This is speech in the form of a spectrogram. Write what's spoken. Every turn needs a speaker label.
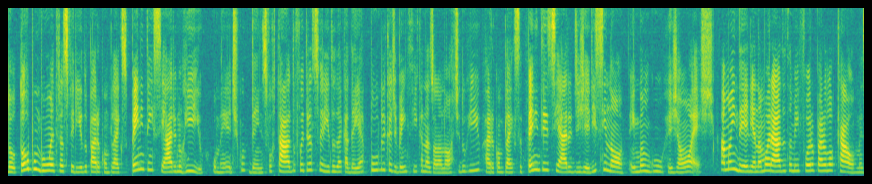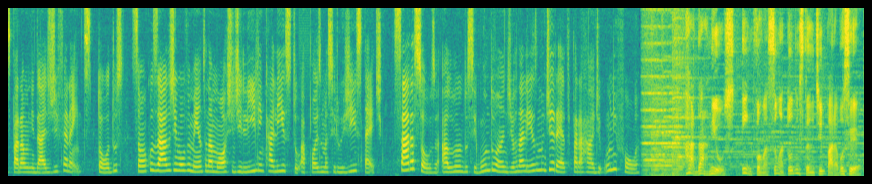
Speaker 1: Doutor Bumbum é transferido para o complexo penitenciário no Rio. O médico, Denis Furtado, foi transferido da cadeia pública de Benfica, na zona norte do Rio, para o complexo penitenciário de Jericinó, em Bangu, região oeste. A mãe dele e a namorada também foram para o local, mas para unidades diferentes. Todos são acusados de envolvimento na morte de Lilian Calisto após uma cirurgia estética. Sara Souza, aluna do segundo ano de jornalismo, direto para a rádio Unifoa.
Speaker 2: Radar News. Informação a todo instante para você.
